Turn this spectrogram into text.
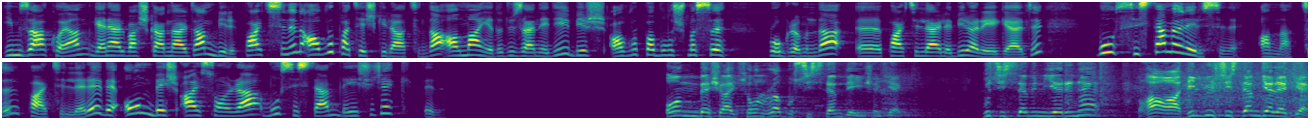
imza koyan genel başkanlardan biri. Partisinin Avrupa Teşkilatı'nda Almanya'da düzenlediği bir Avrupa buluşması programında e, partililerle bir araya geldi. Bu sistem önerisini anlattı partililere ve 15 ay sonra bu sistem değişecek dedi. 15 ay sonra bu sistem değişecek. Bu sistemin yerine daha adil bir sistem gelecek.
